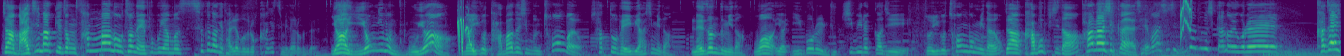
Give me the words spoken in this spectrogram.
자 마지막 계정 35,000 FV 한번 스근하게 달려보도록 하겠습니다 여러분들. 야 이 형님은 뭐야? 나 이거 다 받으신 분 처음 봐요. 샷도 베이비 하십니다 레전드입니다. 와 야 이거를 61회까지 저 이거 처음 봅니다요? 자 가봅시다. 하나씩 가야 제맛이지. 누가 두 개씩 까노 이거를? 가자! 이!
